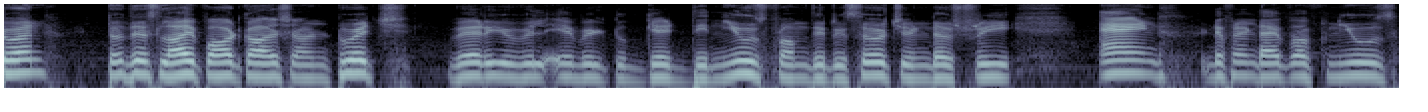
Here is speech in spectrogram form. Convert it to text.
everyone to this live podcast on Twitch where you will able to get the news from the research industry and different type of news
